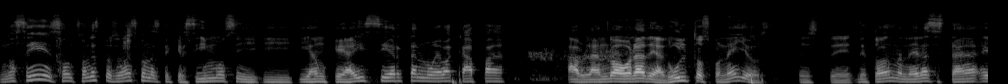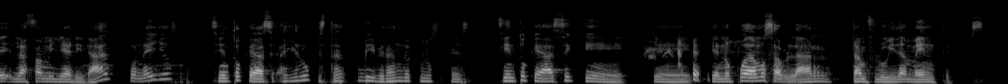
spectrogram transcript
no sé, son, son las personas con las que crecimos y, y- y aunque hay cierta nueva capa hablando ahora de adultos con ellos, este, de todas maneras está eh, la familiaridad con ellos. Siento que hace, hay algo que está vibrando aquí, no sé qué es. Siento que hace que, que, que no podamos hablar tan fluidamente. pues.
